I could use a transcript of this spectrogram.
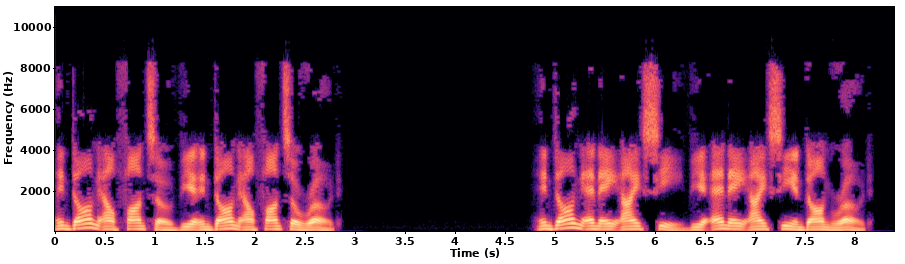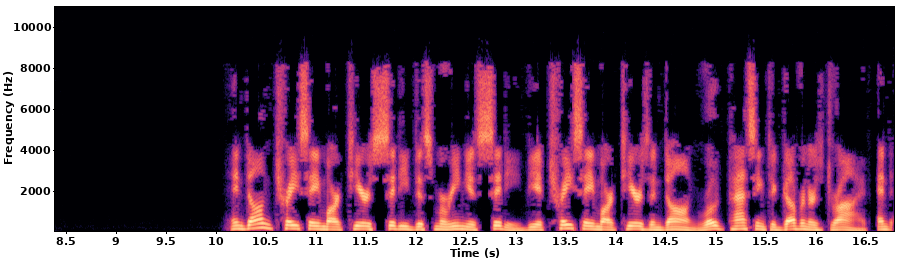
Indang Alfonso via Indang Alfonso Road. Indang NAIC via NAIC Indang Road. Indang Trece Martires City Dasmariñas City via Trece Martires Indang Road passing to Governor's Drive, and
